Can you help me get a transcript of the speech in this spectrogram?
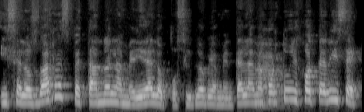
y se los vas respetando en la medida de lo posible, obviamente. A lo mejor tu hijo te dice,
